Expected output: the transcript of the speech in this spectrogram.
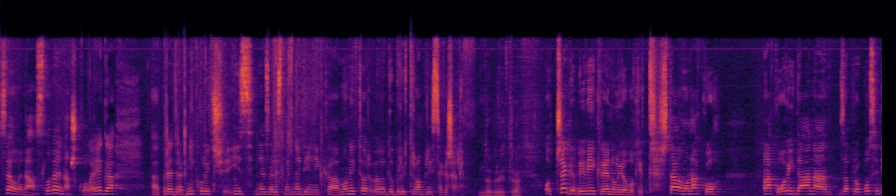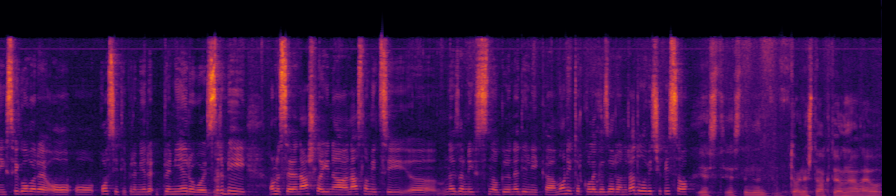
sve ove naslove, naš kolega Predrag Nikolić iz Nezavisnog nedjeljnika Monitor. Dobro jutro vam prije svega želim. Dobro jutro. Od čega bi vi krenuli ovog jutra? Šta vam onako, onako ovih dana, zapravo posljednjih svi govore o, o posjeti premijerovoj Srbiji. Ona se našla i na naslovnici uh, nezavnisnog nedjeljnika Monitor. Kolega Zoran Radulović je pisao. Jeste, jeste. To je nešto aktuelno, ali evo,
